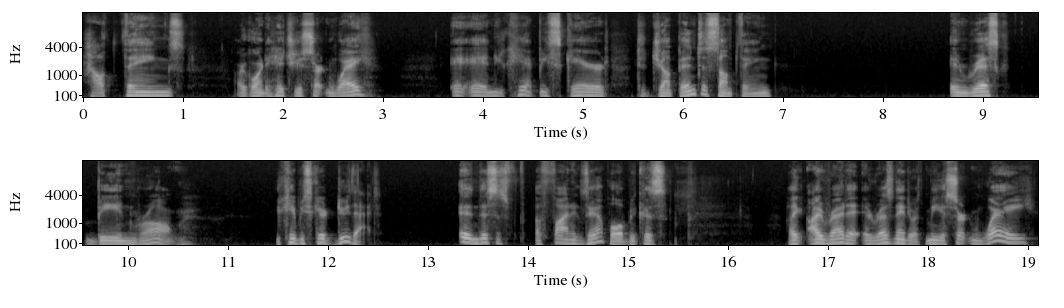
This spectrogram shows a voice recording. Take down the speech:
how things are going to hit you a certain way, and you can't be scared to jump into something and risk being wrong. You can't be scared to do that. And this is a fine example because like I read it, it resonated with me a certain way,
